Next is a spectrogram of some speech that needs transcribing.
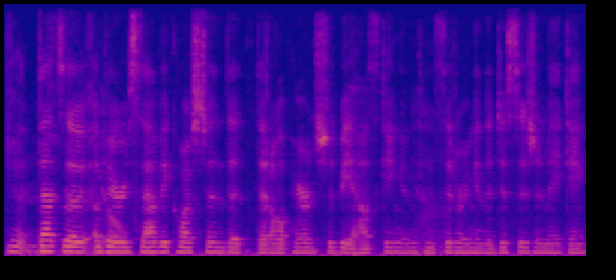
Yeah, that's a, a very savvy question that, that all parents should be asking and yeah. considering in the decision making.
